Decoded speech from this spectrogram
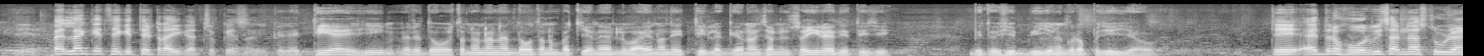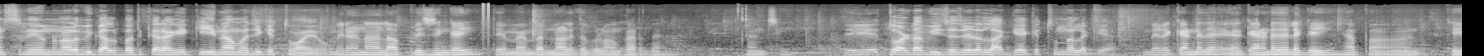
ਤੇ ਪਹਿਲਾਂ ਕਿੱਥੇ ਕਿੱਥੇ ਟਰਾਈ ਕਰ ਚੁੱਕੇ ਸੀ? ਕਿ ਇੱਥੇ ਆਏ ਜੀ ਮੇਰੇ ਦੋਸਤ ਨੇ ਉਹਨਾਂ ਨੇ ਦੋ ਤਿੰਨ ਬੱਚਿਆਂ ਨੇ ਲਵਾਏ ਉਹਨਾਂ ਦੇ ਇੱਥੇ ਲੱਗੇ ਉਹਨਾਂ ਨੇ ਸਾਨੂੰ ਸਹੀ ਰਹਿ ਦਿੱਤੀ ਸੀ ਵੀ ਤੁਸੀਂ ਵਿਜਨ ਗਰੁੱਪ 'ਚ ਹੀ ਜਾਓ। ਤੇ ਇੱਧਰ ਹੋਰ ਵੀ ਸਾਡੇ ਨਾਲ ਸਟੂਡੈਂਟਸ ਨੇ ਉਹਨਾਂ ਨਾਲ ਵੀ ਗੱਲਬਾਤ ਕਰਾਂਗੇ ਕੀ ਨਾਮ ਹੈ ਜੀ ਕਿੱਥੋਂ ਆਏ ਹੋ? ਮੇਰਾ ਨਾਮ ਲਵਪ੍ਰੀਤ ਸਿੰਘ ਹੈ ਜੀ ਤੇ ਮੈਂ ਬਰਨਾਲੇ ਤੋਂ ਬਿਲੋਂਗ ਕਰਦਾ। ਹਾਂ। ਹਾਂਜੀ। ਤੇ ਤੁਹਾਡਾ ਵੀਜ਼ਾ ਜਿਹੜਾ ਲੱਗ ਗਿਆ ਕਿੱਥੋਂ ਦਾ ਲੱਗਿਆ? ਮੇਰਾ ਕੈਨੇਡਾ ਦਾ ਕੈਨੇਡਾ ਦਾ ਲੱਗਿਆ ਜੀ ਆਪਾਂ ਤੇ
